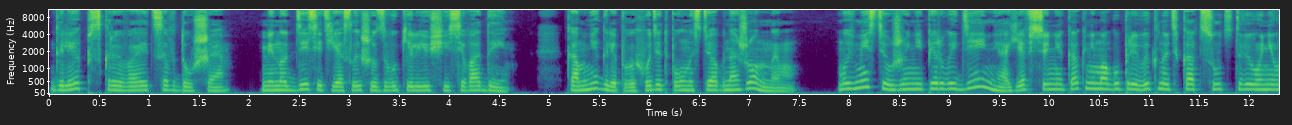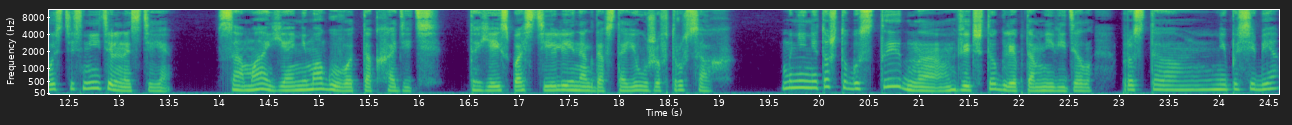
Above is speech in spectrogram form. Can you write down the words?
Глеб скрывается в душе. Минут десять я слышу звуки льющейся воды. Ко мне Глеб выходит полностью обнаженным. Мы вместе уже не первый день, а я все никак не могу привыкнуть к отсутствию у него стеснительности. Сама я не могу вот так ходить. Да я из постели иногда встаю уже в трусах. Мне не то чтобы стыдно, ведь что Глеб там не видел, просто не по себе.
